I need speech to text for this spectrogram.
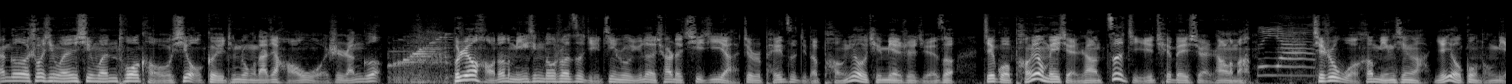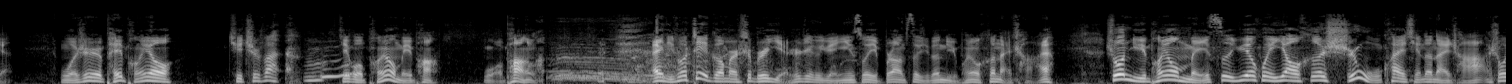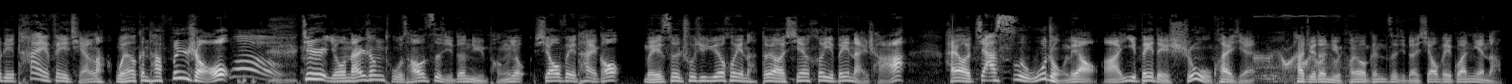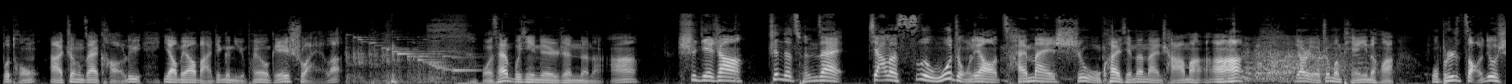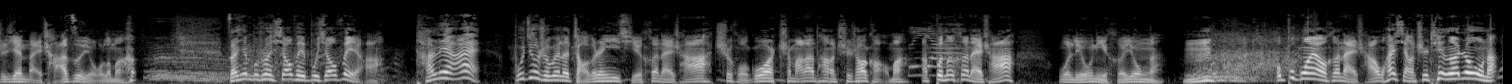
然哥说新闻，新闻脱口秀，各位听众大家好，我是然哥。不是有好多的明星都说自己进入娱乐圈的契机啊，就是陪自己的朋友去面试角色，结果朋友没选上，自己却被选上了吗？对呀。其实我和明星啊也有共同点，我是陪朋友去吃饭，结果朋友没胖，我胖了。哎，你说这哥们儿是不是也是这个原因，所以不让自己的女朋友喝奶茶呀？说女朋友每次约会要喝十五块钱的奶茶，说这太费钱了，我要跟他分手。近日有男生吐槽自己的女朋友消费太高，每次出去约会呢都要先喝一杯奶茶，还要加四五种料啊，一杯得十五块钱。他觉得女朋友跟自己的消费观念呢不同啊，正在考虑要不要把这个女朋友给甩了。我才不信这是真的呢啊！世界上真的存在？加了四五种料才卖十五块钱的奶茶吗？啊，要是有这么便宜的话，我不是早就实现奶茶自由了吗？咱先不说消费不消费啊，谈恋爱不就是为了找个人一起喝奶茶、吃火锅、吃麻辣烫、吃烧烤吗？啊，不能喝奶茶，我留你何用啊？嗯，我不光要喝奶茶，我还想吃天鹅肉呢。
